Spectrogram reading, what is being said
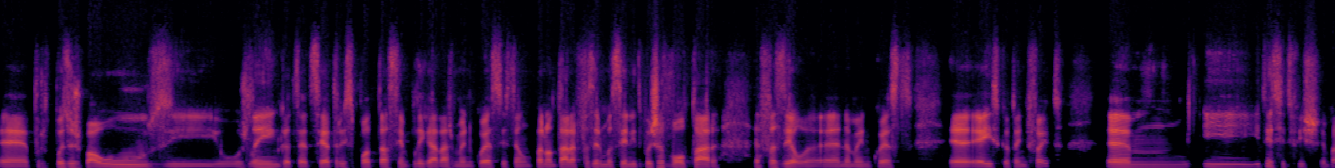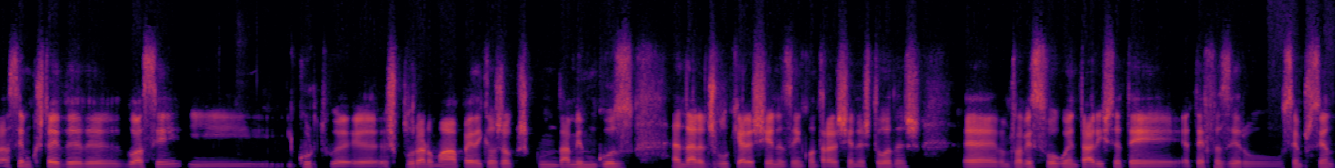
Uh, porque depois os baús e os lingots, etc., isso pode estar sempre ligado às main quests, então para não estar a fazer uma cena e depois a voltar a fazê-la uh, na main quest, uh, é isso que eu tenho feito. Um, e, e tem sido fixe. Epá, sempre gostei de, de- do AC e, e curto explorar o mapa. É daqueles jogos que me dá mesmo gozo andar a desbloquear as cenas, a encontrar as cenas todas. Uh, vamos lá ver se vou aguentar isto até, até fazer o 100%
